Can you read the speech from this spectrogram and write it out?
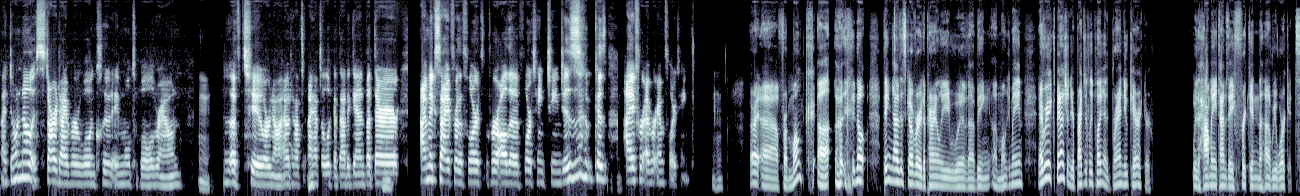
I don't know if Stardiver will include a multiple round Mm. of two or not. I would have to I Mm. have to look at that again. But they're I'm excited for the floor for all the floor tank changes because I forever am floor tank. All right, uh, from Monk, uh, you know, thing I've discovered apparently with uh, being a Monk main, every expansion you're practically playing a brand new character. With how many times they freaking uh, rework it.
